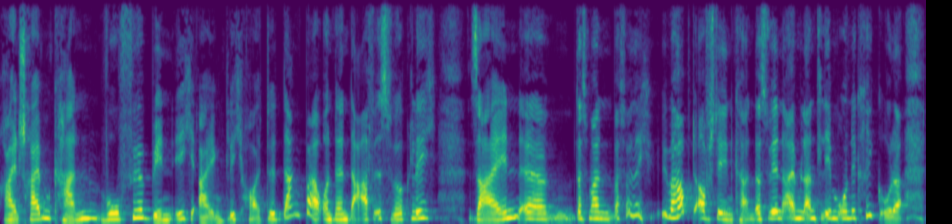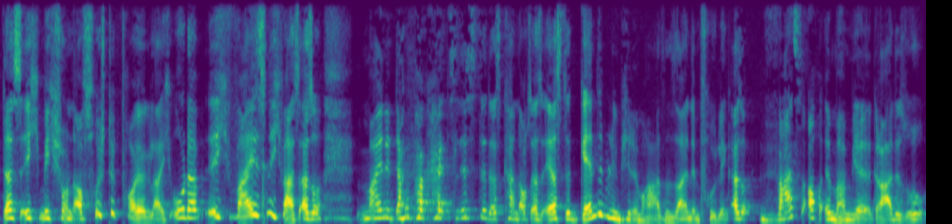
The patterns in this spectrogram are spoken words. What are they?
reinschreiben kann, wofür bin ich eigentlich heute dankbar. Und dann darf es wirklich sein, äh, dass man, was weiß ich, überhaupt aufstehen kann, dass wir in einem Land leben ohne Krieg oder dass ich mich schon aufs Frühstück freue gleich oder ich weiß nicht was. Also meine Dankbarkeitsliste, das kann auch das erste Gänseblümchen im Rasen sein im Frühling. Also was auch immer mir gerade so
